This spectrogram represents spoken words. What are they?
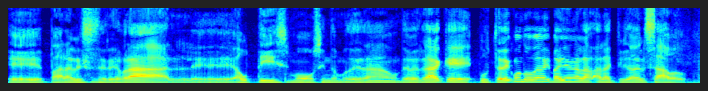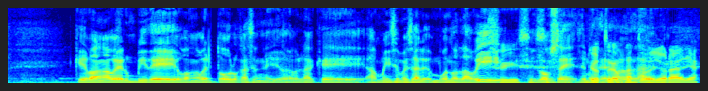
Eh, parálisis cerebral, eh, autismo, síndrome de Down. De verdad que ustedes cuando vayan a la actividad del sábado, que van a ver un video, van a ver todo lo que hacen ellos. De verdad que a mí se me sale, bueno, la vi, lo sé. Yo estoy a punto de llorar ya.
